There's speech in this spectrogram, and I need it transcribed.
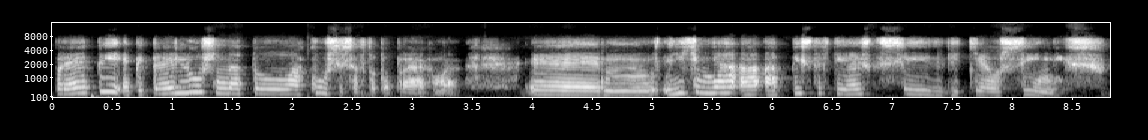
πρέπει επιτέλους να το ακούσεις αυτό το πράγμα. Ε, είχε μια απίστευτη αίσθηση δικαιοσύνης.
